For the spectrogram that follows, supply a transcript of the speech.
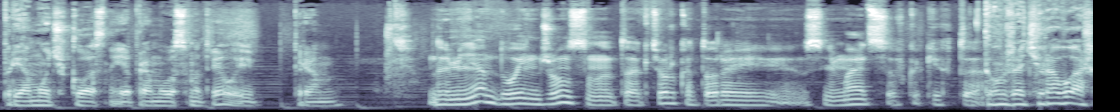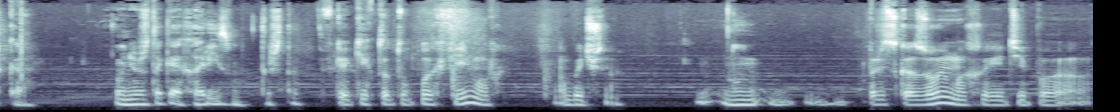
Прям очень классный. Я прям его смотрел и прям... Для меня Дуэйн Джонсон это актер, который снимается в каких-то Да он же очаровашка. У него же такая харизма. Ты что? в каких-то тупых фильмах обычно. Ну, предсказуемых и типа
